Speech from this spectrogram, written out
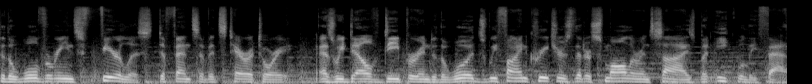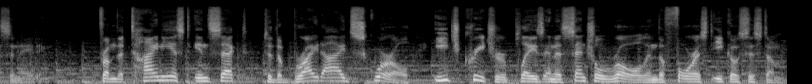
to the wolverine's fearless defense of its territory. As we delve deeper into the woods, we find creatures that are smaller in size but equally fascinating. From the tiniest insect to the bright-eyed squirrel, each creature plays an essential role in the forest ecosystem.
